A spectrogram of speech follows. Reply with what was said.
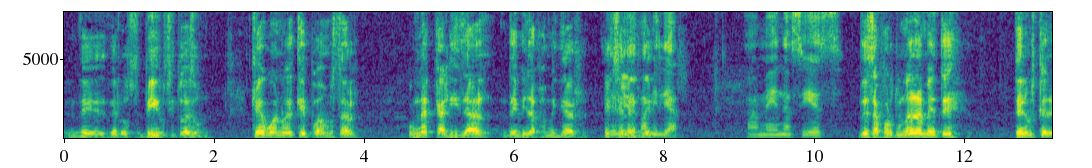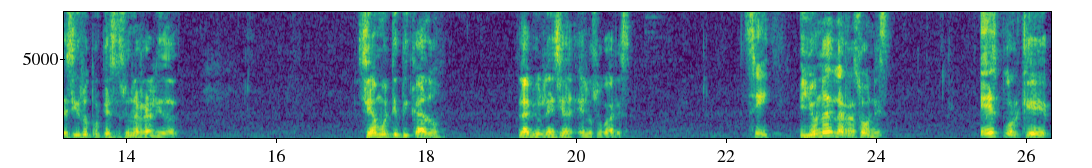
de, de los virus y todo eso, qué bueno es que podamos estar con una calidad de vida familiar de vida excelente. familiar. Amén, así es. Desafortunadamente, tenemos que decirlo porque esa es una realidad. Se ha multiplicado la violencia en los hogares. Sí, Y una de las razones es porque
